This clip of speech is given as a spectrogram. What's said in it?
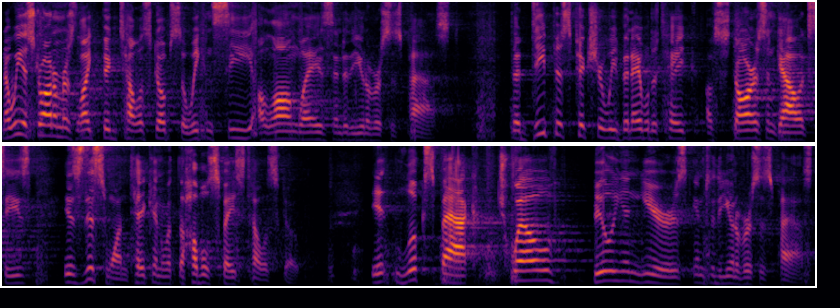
Now, we astronomers like big telescopes so we can see a long ways into the universe's past. The deepest picture we've been able to take of stars and galaxies is this one, taken with the Hubble Space Telescope. It looks back 12 billion years into the universe's past.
